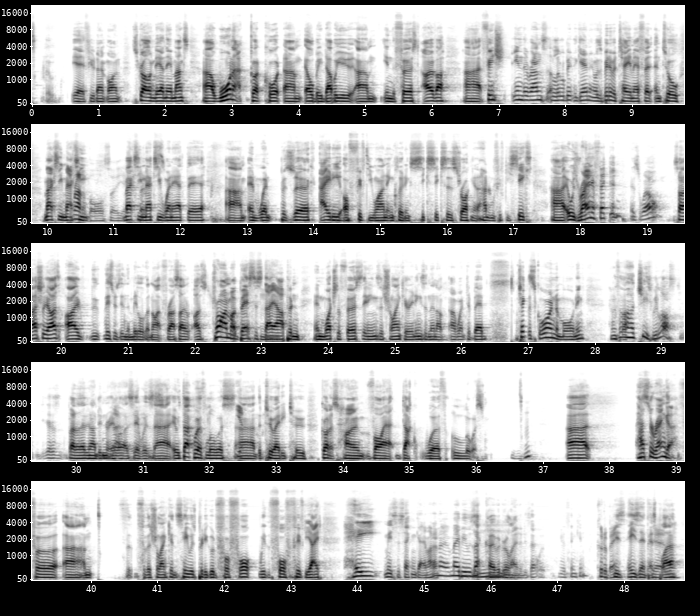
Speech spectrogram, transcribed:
yeah, if you don't mind scrolling down there, monks. Uh, Warner got caught um, LBW um, in the first over. Uh, Finch in the runs a little bit again. It was a bit of a team effort until Maxi Maxi ball, so yeah, Maxi Maxi went out there um, and went berserk, 80 off 51, including six sixes, striking at 156. Uh, it was rain affected as well. So actually, I, I this was in the middle of the night for us. I, I was trying my best to stay up and, and watch the first innings, the Sri Lanka innings, and then I, I went to bed, checked the score in the morning. And I thought, oh, geez, we lost. But then I didn't realise it was uh, it was Duckworth Lewis. Uh, the 282 got us home via Duckworth Lewis. Uh, Hasaranga for um, th- for the Sri Lankans, he was pretty good for four with four for fifty eight. He missed the second game. I don't know. Maybe it was that COVID related. Is that what you're thinking? Could have been. He's, he's their best Yeah. player.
